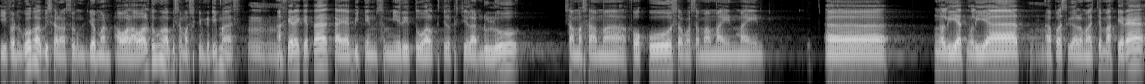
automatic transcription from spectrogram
Even gue nggak bisa langsung zaman awal-awal tuh gue nggak bisa masukin ke Dimas. Mhm. akhirnya kita kayak bikin semi ritual kecil-kecilan dulu sama-sama fokus sama-sama main-main eh ngeliat-ngeliat apa segala macam akhirnya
